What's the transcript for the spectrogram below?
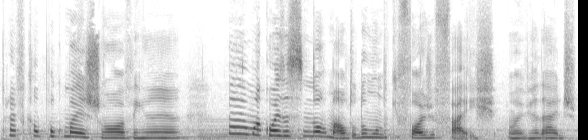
Para ficar um pouco mais jovem, né? É uma coisa assim normal, todo mundo que foge faz, não é verdade?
